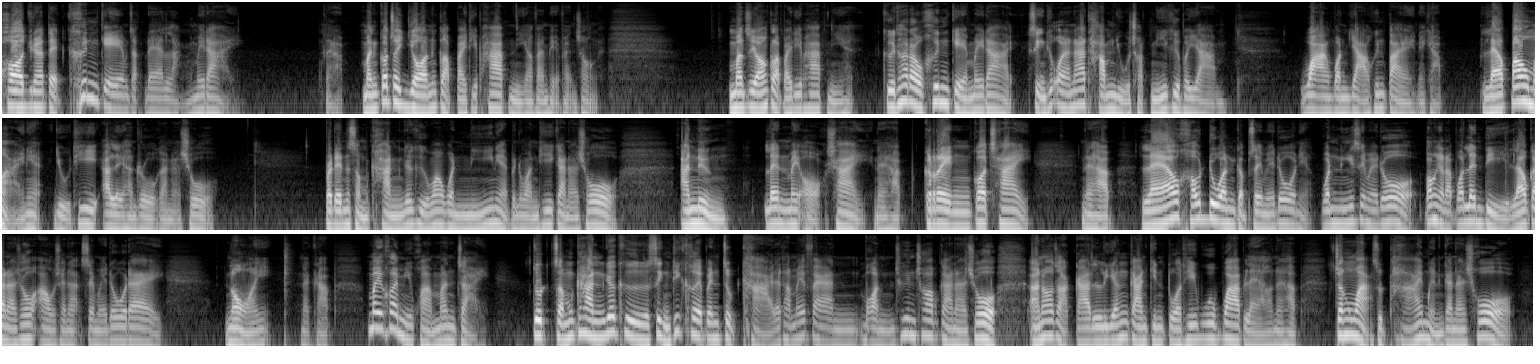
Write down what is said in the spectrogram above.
พอยูไนเต็ดขึ้นเกมจากแดนหลังไม่ได้ นะครับมันก็จะย้อนกลับไปที่ภาพนี้ครับแฟนเพจแฟนช่อง มันจะย้อนกลับไปที่ภาพนี้ คือถ้าเราขึ้นเกมไม่ได้ สิ่งที่โอนาน่าทำอยู่ช็อตนี้คือพยายาม วางบอลยาวขึ้นไปนะครับ แล้วเป้าหมายเนี่ยอยู่ที่อเลฮานโดรการ์นาโช ประเด็นสำคัญก็คือว่าวันนี้เนี่ยเป็นวันที่การ์นาโช อันหนึ่งเล่นไม่ออกใช่นะครับ เกร็งก็ใช่นะครับแล้วเขาดวลกับเซเมโดเนี่ยวันนี้เซเมโดต้องยอมรับว่าเล่นดี แล้วการ์นาโชเอาชนะเซเมโดได้ น้อยนะครับ ไม่ค่อยมีความมั่นใจ จุดสำคัญก็คือสิ่งที่เคยเป็นจุดขายและทำให้แฟนบอลชื่นชอบกานาโชอนอกจากการเลี้ยงการกินตัวที่วูบวาบแล้วนะครับ จังหวะสุดท้ายเหมือนกานาโช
